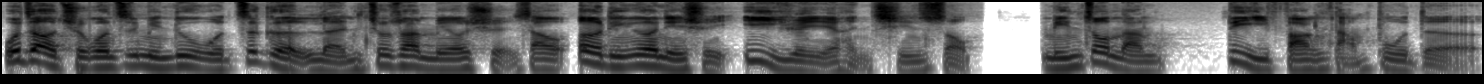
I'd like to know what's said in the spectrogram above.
我只要全国知名度，我这个人就算没有选上，二零二二年选议员也很轻松。民众党地方党部的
